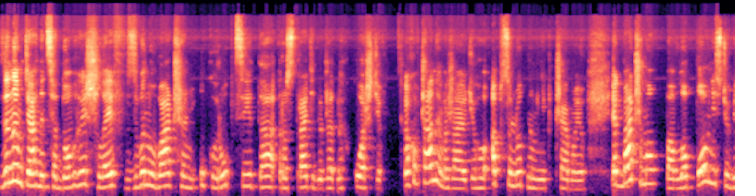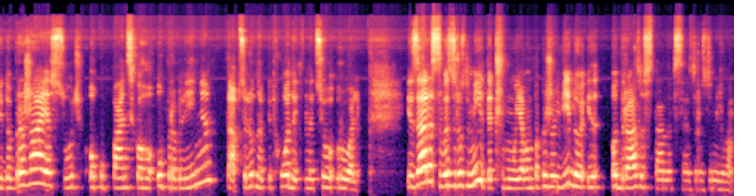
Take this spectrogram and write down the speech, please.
За ним тягнеться довгий шлейф звинувачень у корупції та розтраті бюджетних коштів. Каховчани вважають його абсолютним нікчемою. Як бачимо, Павло повністю відображає суть окупантського управління та абсолютно підходить на цю роль. І зараз ви зрозумієте, чому я вам покажу відео, і одразу стане все зрозуміло.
